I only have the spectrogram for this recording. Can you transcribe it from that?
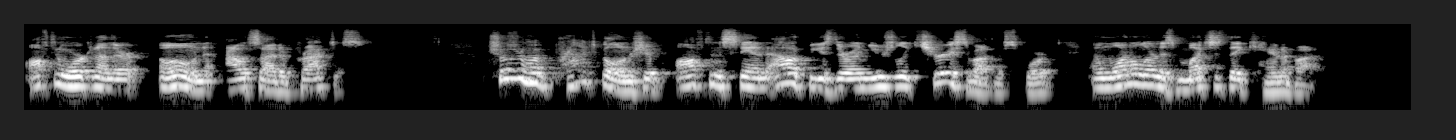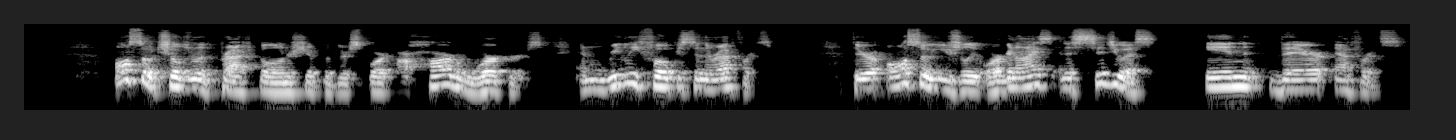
often working on their own outside of practice. Children who have practical ownership often stand out because they're unusually curious about their sport and want to learn as much as they can about it. Also, children with practical ownership of their sport are hard workers and really focused in their efforts. They are also usually organized and assiduous in their efforts.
